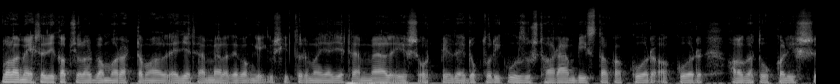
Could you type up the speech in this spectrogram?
Valamelyest azért kapcsolatban maradtam az egyetemmel, az Evangélius Hittudomány Egyetemmel, és ott például egy doktori kurzust, ha rám bíztak, akkor, akkor hallgatókkal is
